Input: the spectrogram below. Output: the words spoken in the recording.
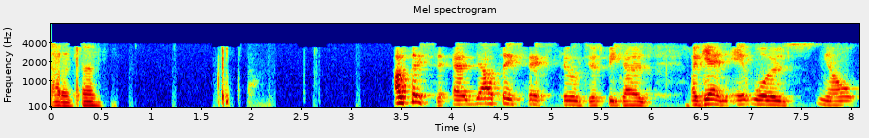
out of ten. I'll say uh, I'll say six too, just because again it was you know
